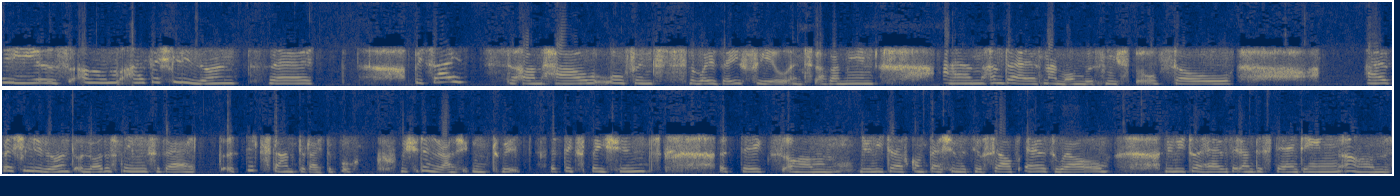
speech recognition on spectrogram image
Yes, um, I've actually learned that besides um, how orphans, the way they feel and stuff, I mean, um, alhamdulillah, I have my mom with me still, so I've actually learned a lot of things that it takes time to write a book. We shouldn't rush into it. It takes patience. It takes, um, you need to have compassion with yourself as well. You need to have that understanding, um,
